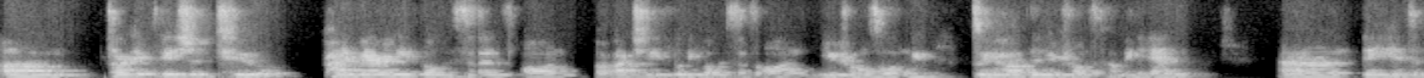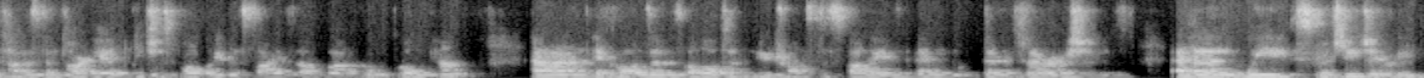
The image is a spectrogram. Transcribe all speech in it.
Um, target station two primarily focuses on, or actually fully focuses on neutrons only. So you have the neutrons coming in, and they hit a tungsten target, which is probably the size of a Coca-Cola can, and it causes a lot of neutrons to spallate in different directions. And then we strategically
